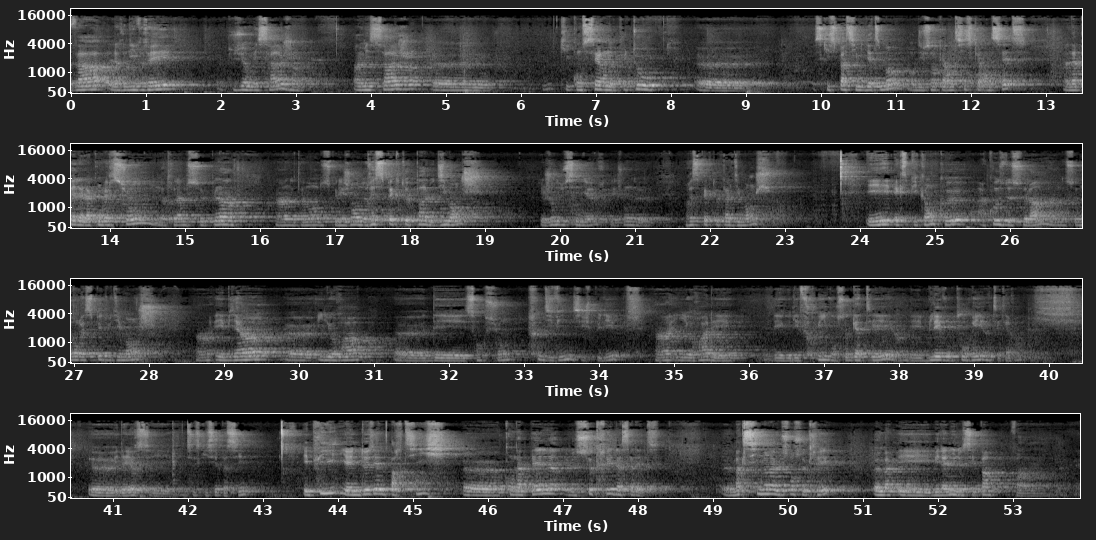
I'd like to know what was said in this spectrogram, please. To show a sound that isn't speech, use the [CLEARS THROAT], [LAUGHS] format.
va leur livrer plusieurs messages. Un message euh, qui concerne plutôt euh, ce qui se passe immédiatement en 1846-47, un appel à la conversion. Notre-Dame se plaint hein, notamment de ce que les gens ne respectent pas le dimanche, le jour du Seigneur. Les gens ne respectent pas le dimanche et expliquant que à cause de cela, hein, de ce non-respect du dimanche, hein, eh bien, euh, il y aura euh, des sanctions [LAUGHS] divines, si je puis dire. Hein, il y aura des, des, des, fruits vont se gâter, hein, les blés vont pourrir, etc. Euh, et d'ailleurs, c'est ce qui s'est passé. Et puis, il y a une deuxième partie euh, qu'on appelle le secret de la salette. Maximin a eu son secret, et Mélanie ne sait pas.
